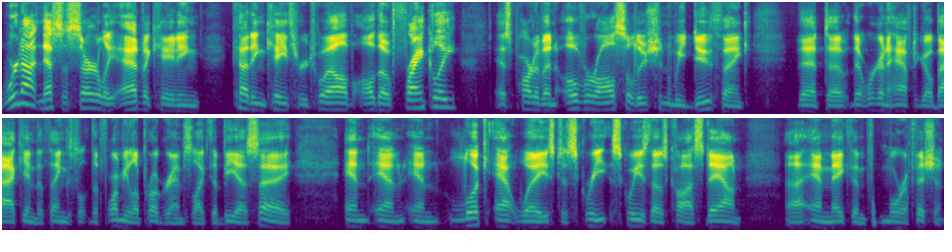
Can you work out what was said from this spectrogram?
We're not necessarily advocating cutting K through 12, although frankly, as part of an overall solution, we do think that uh, that we're going to have to go back into things, the formula programs like the BSA, and and and look at ways to squeeze squeeze those costs down uh, and make them more efficient.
